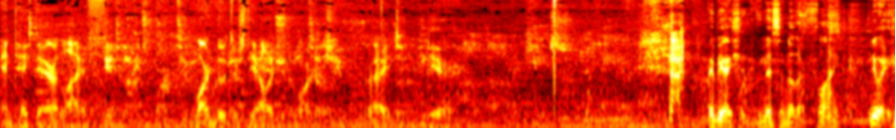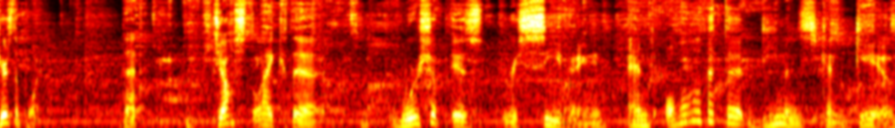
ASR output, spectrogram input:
And Take They Our Life, Martin Luther's Theology of the Martyrs, right here. Maybe I should miss another flight. Anyway, here's the point that just like the worship is receiving, and all that the demons can give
